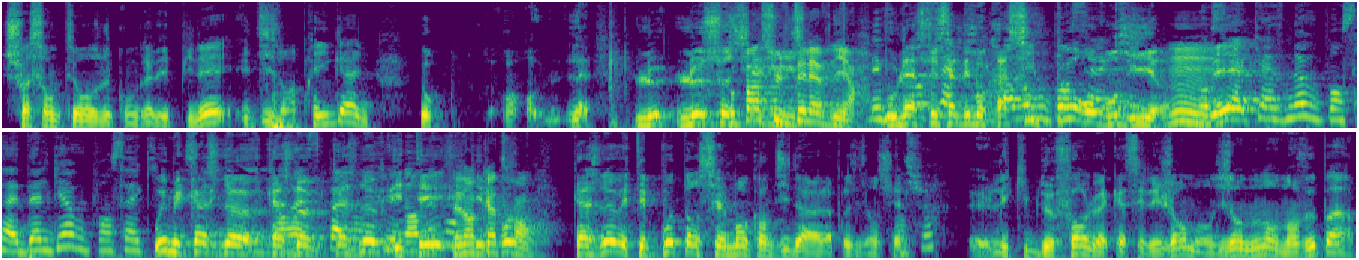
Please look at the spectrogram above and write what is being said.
71 le congrès d'Épinay, et 10 ans après il gagne. Donc le, le Faut pas insulter l'avenir. Ou la social-démocratie peut rebondir. Vous pensez à Cazeneuve, vous pensez à Delga, vous pensez à qui Oui, mais Cazeneuve, Cazeneuve, Cazeneuve était, dans 4 ans. Cazeneuve était potentiellement candidat à la présidentielle. Euh, l'équipe de Fort lui a cassé les jambes en disant non, non, on n'en veut pas.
